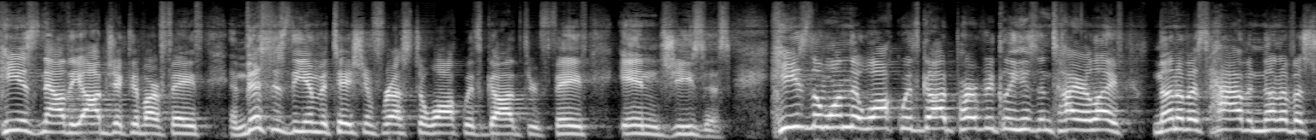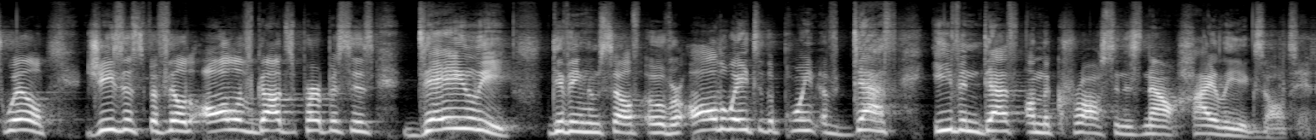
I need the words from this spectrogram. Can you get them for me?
He is now the object of our faith. And this is the invitation for us to walk with God through faith in Jesus. He's the one that walked with God perfectly his entire life. None of us have and none of us will. Jesus fulfilled all of God's purposes daily, giving himself over all the way to the point of death, even death on the cross, and is now highly exalted.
